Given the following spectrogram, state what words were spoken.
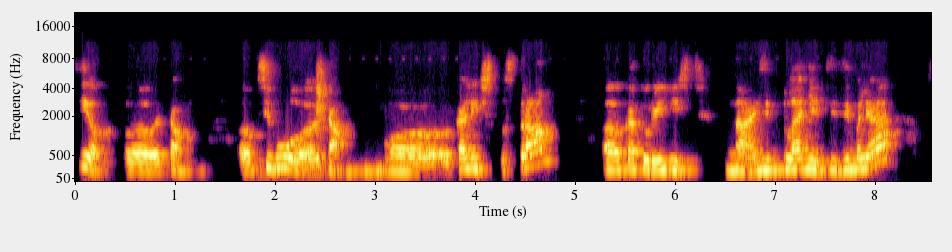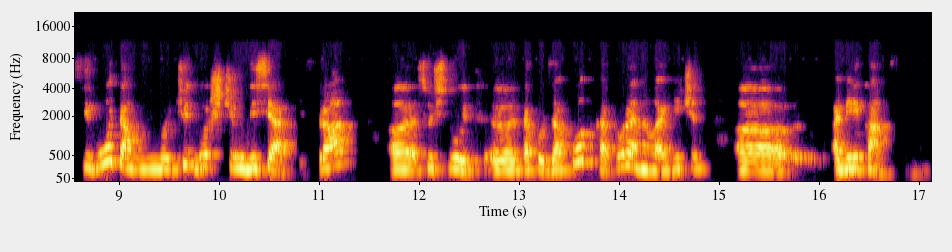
всех там, всего там, количества стран, Э, которые есть на планете Земля, всего там чуть больше, чем десятки стран э, существует э, такой закон, который аналогичен американскому.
